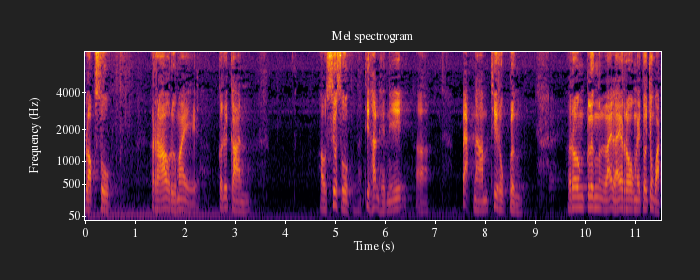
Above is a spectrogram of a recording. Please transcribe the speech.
ปลอกสูบร้าวหรือไม่ก็ด้วยการเอาเสื้อสูบที่ท่านเห็นนี้แปะน้ำที่โรงกลึง โรงกลึงหลาย ๆ โรงในตัวจังหวัด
